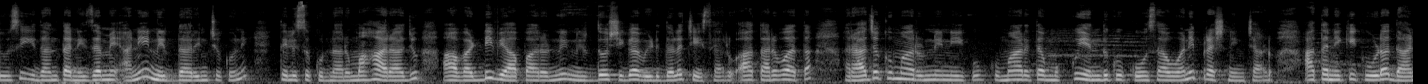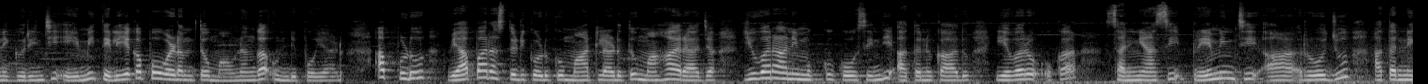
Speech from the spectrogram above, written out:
చూసి ఇదంతా నిజమే అని నిర్ధారించుకొని తెలుసుకున్నారు. మహారాజు ఆ వడ్డీ వ్యాపారుణ్ణి నిర్దోషిగా విడుదల చేశారు. ఆ తర్వాత రాజకుమారుణ్ణి నీకు కుమారిత ముక్కు ఎందుకు కోసావు అని ప్రశ్నించాడు. అతనికి కూడా దాని గురించి ఏమీ తెలియకపోవడంతో మౌనంగా ఉండిపోయాడు. అప్పుడు వ్యాపారస్తుడి కొడుకు మాట్లాడుతూ మహారాజా యువరాణి ముక్కు కోసింది అతను కాదు. ఎవరో ఒక సన్యాసి ప్రేమించి ఆ రోజు అతన్ని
